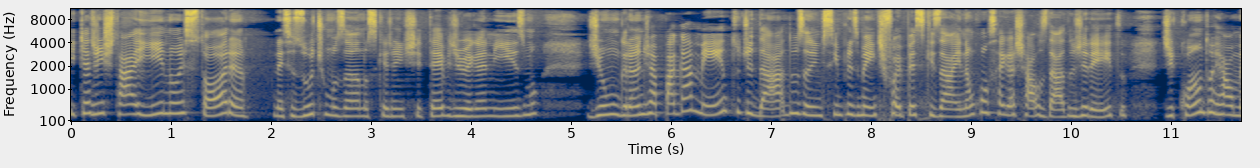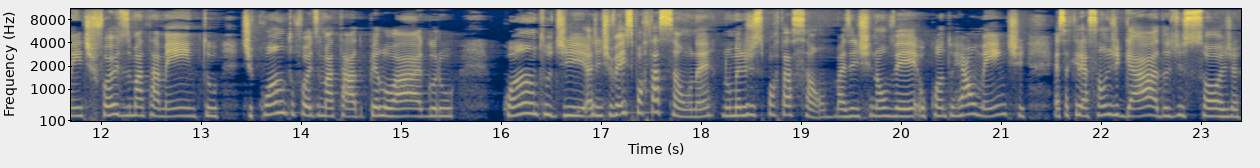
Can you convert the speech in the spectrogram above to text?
e que a gente está aí numa história nesses últimos anos que a gente teve de veganismo, de um grande apagamento de dados. A gente simplesmente foi pesquisar e não consegue achar os dados direito de quanto realmente foi o desmatamento, de quanto foi desmatado pelo agro, quanto de. A gente vê exportação, né? Números de exportação, mas a gente não vê o quanto realmente essa criação de gado, de soja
